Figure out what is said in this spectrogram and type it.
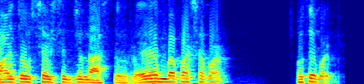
হয়তো সেলসের জন্য আসতে হলো। এরকম ব্যাপার স্যাপার হতে পারে।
